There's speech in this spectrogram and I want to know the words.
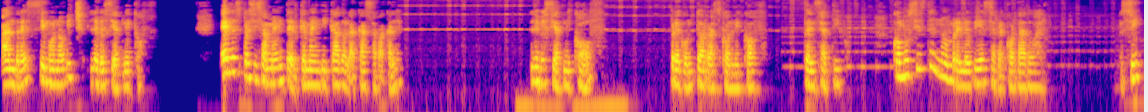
Andrés Simonovich Levesiatnikov. Él es precisamente el que me ha indicado la casa Bacalev. ¿Levesiatnikov? preguntó Raskolnikov, pensativo como si este nombre le hubiese recordado algo. Sí,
